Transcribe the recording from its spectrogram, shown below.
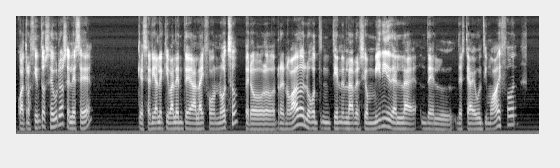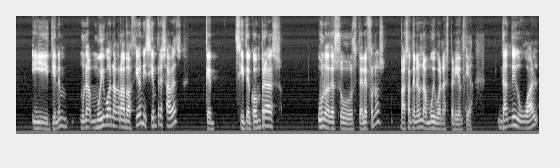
400 eh, euros el SE, que sería el equivalente al iPhone 8, pero renovado. Y luego tienen la versión mini del, del, de este último iPhone. Y tienen una muy buena graduación y siempre sabes que si te compras uno de sus teléfonos, vas a tener una muy buena experiencia, dando igual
